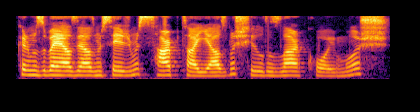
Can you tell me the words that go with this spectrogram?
Kırmızı beyaz yazmış seyircimiz. Sarptay yazmış. Yıldızlar koymuş.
